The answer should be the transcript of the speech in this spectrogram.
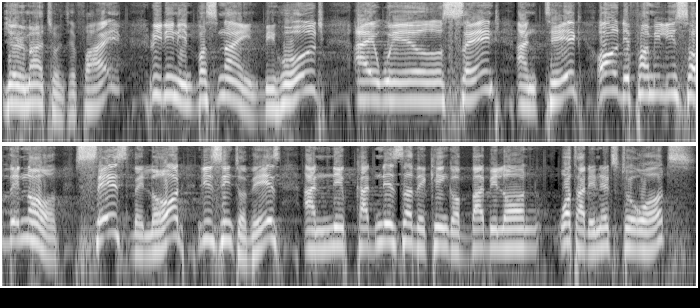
Jeremiah 25, reading in verse 9, Behold, I will send and take all the families of the north, says the Lord. Listen to this. And Nebuchadnezzar, the king of Babylon, what are the next two words?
